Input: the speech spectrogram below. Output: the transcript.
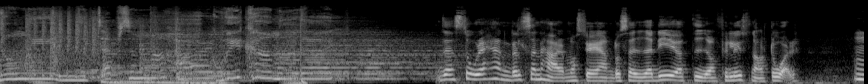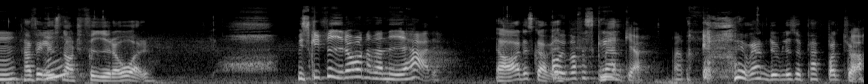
know me in the depths of my heart. We come alive. Den stora händelsen här måste jag ändå säga, det är ju att Dion fyller snart år. Han fyller ju snart fyra år. Vi ska ju fira honom när ni är här. Ja, det ska vi. Oj, varför skrek Men- jag? Men, Jag vet inte, du blir så peppad tror jag.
